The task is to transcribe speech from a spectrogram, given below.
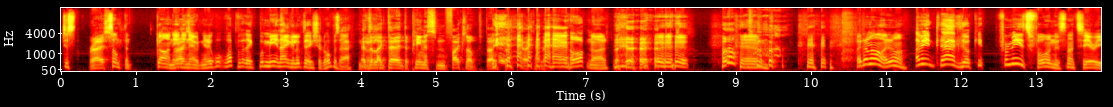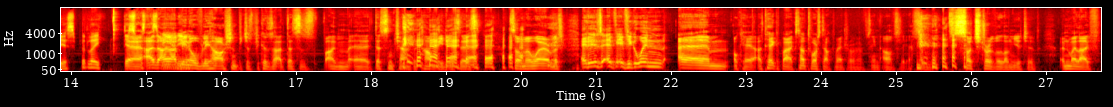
just Right. something gone in and out. And you're like, what? what? Like, me and Aggie looked at each other. What was that? Is it like the, the penis in Fight Club? That, that kind of, I hope not. Um, I don't know. I don't know. I mean, ah, look, it, for me, it's fun. It's not serious, but like, yeah, I, I've been overly harsh just because I, this is I'm uh, disenchanted comedy these days, so I'm aware of it. It is if, if you go in, um, okay, I'll take it back. It's not the worst documentary I've ever seen. Obviously, I've seen such drivel on YouTube in my life.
